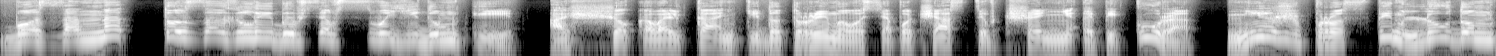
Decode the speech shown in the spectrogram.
бо занадто заглибився в свої думки. А що Кавальканті дотримувався почасти вчення епікура, між простим людом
